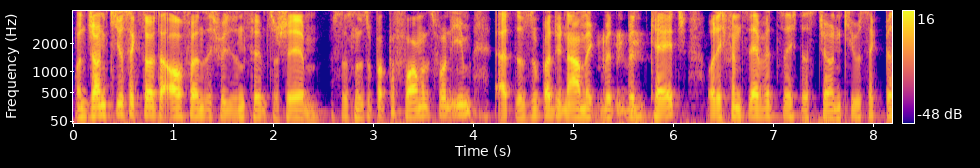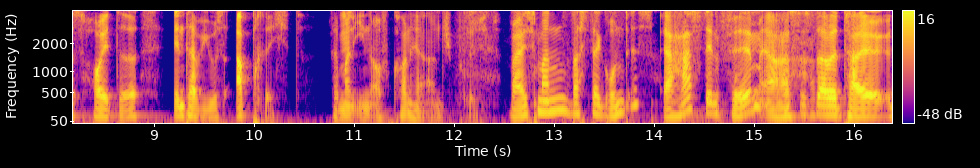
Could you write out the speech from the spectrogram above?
Und John Cusack sollte aufhören, sich für diesen Film zu schämen. Es ist eine super Performance von ihm. Er hat eine super Dynamik mit, mit Cage. Und ich finde es sehr witzig, dass John Cusack bis heute Interviews abbricht wenn man ihn auf Conhair anspricht. Weiß man, was der Grund ist? Er hasst den Film, er hasst es damit Teil,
